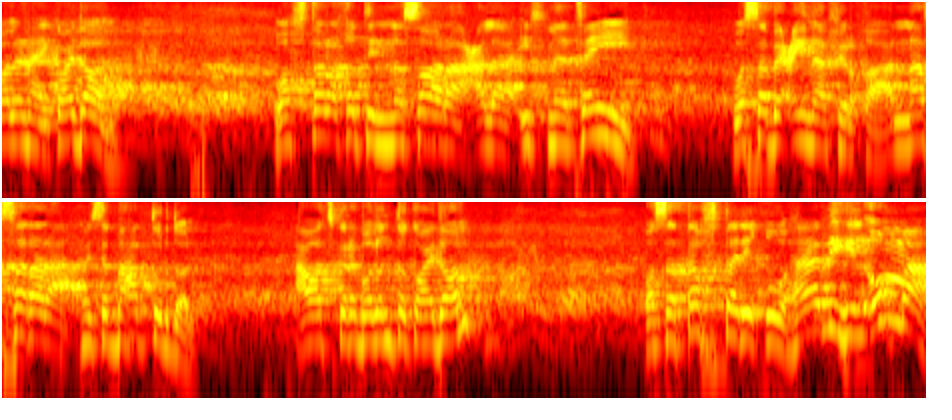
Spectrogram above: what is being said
বলে নাই, কয় দল? ওয়াফতারাকাতিন নাসারা আলা ইসনাতাইন ওয়া সাবঈনা ফিরকা। আর নাসারারা হইছে 72 দল। আওয়াজ করে বলুন তো কয় দল? ওয়াসাতাফতারিকু হাদিহিল উম্মাহ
